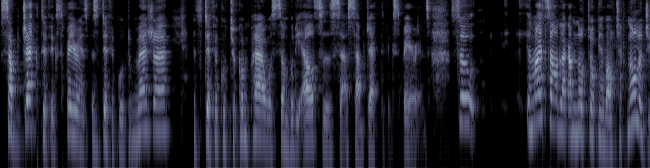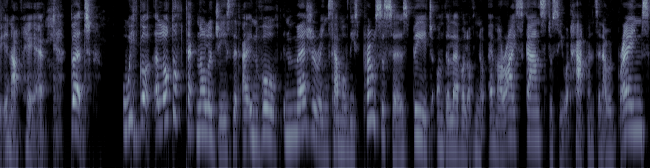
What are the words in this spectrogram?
subjective experience is difficult to measure it's difficult to compare with somebody else's uh, subjective experience so it might sound like I'm not talking about technology enough here, but we've got a lot of technologies that are involved in measuring some of these processes, be it on the level of you know, MRI scans to see what happens in our brains,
